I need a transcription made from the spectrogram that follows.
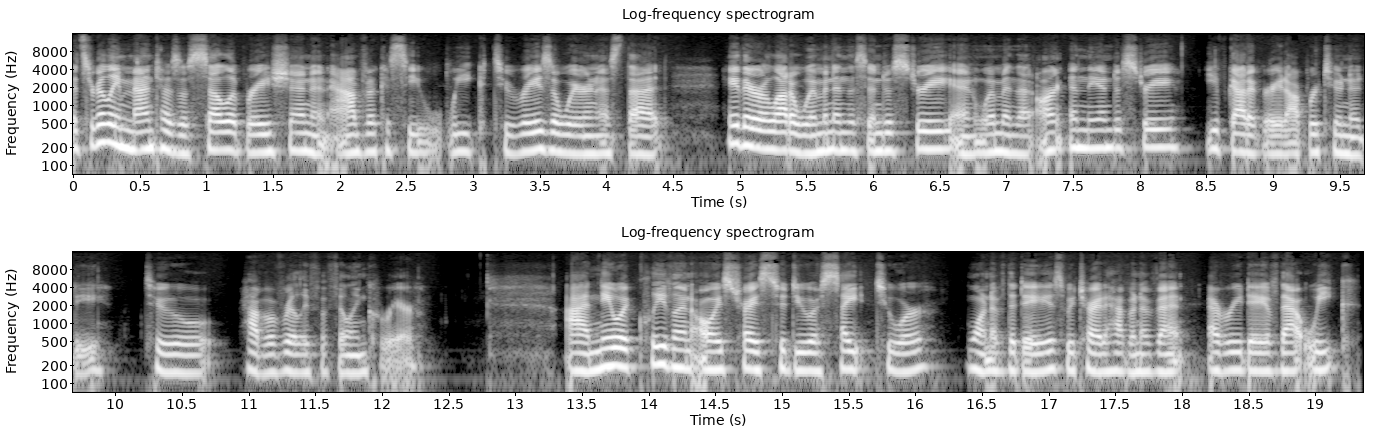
It's really meant as a celebration and advocacy week to raise awareness that, hey, there are a lot of women in this industry and women that aren't in the industry. You've got a great opportunity to have a really fulfilling career. Uh, Cleveland always tries to do a site tour one of the days. We try to have an event every day of that week.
